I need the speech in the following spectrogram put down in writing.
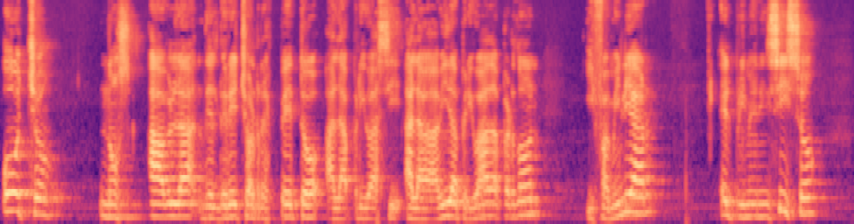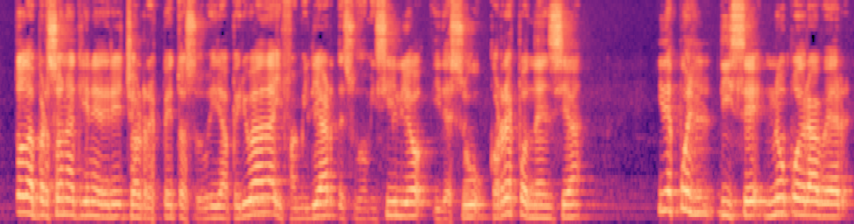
8 nos habla del derecho al respeto a la, a la vida privada perdón, y familiar. El primer inciso, toda persona tiene derecho al respeto a su vida privada y familiar de su domicilio y de su correspondencia y después dice, no podrá haber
